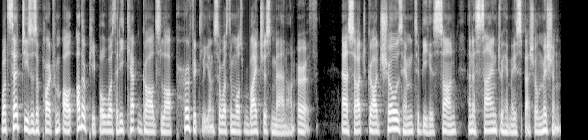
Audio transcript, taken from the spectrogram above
What set Jesus apart from all other people was that he kept God's law perfectly and so was the most righteous man on earth. As such, God chose him to be his son and assigned to him a special mission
